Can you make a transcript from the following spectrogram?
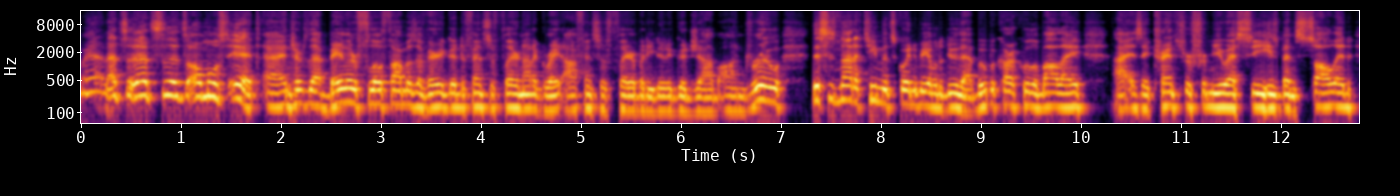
well, that's that's that's almost it uh, in terms of that. Baylor Flo Thamba is a very good defensive player, not a great offensive player, but he did a good job on Drew. This is not a team that's going to be able to do that. Boubacar Coulibaly uh, is a transfer from USC. He's been solid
